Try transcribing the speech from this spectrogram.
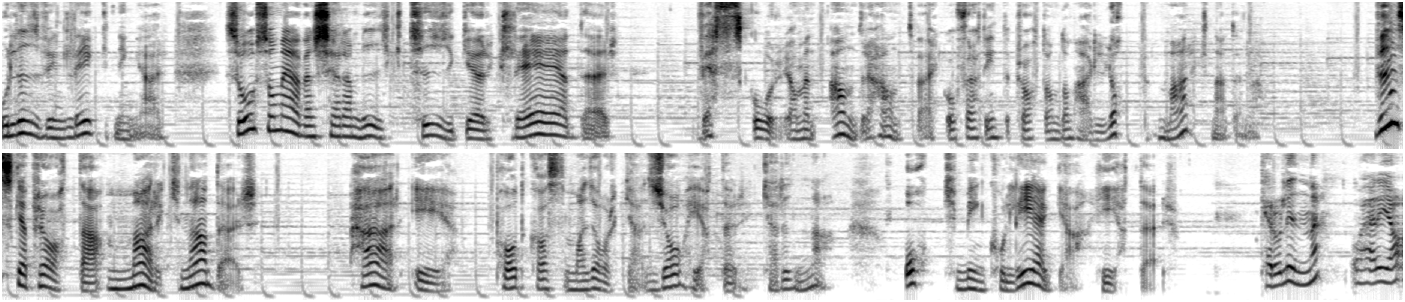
olivinläggningar, såsom även keramik, tyger, kläder, väskor, ja men andra hantverk och för att inte prata om de här loppmarknaderna. Vi ska prata marknader här är Podcast Mallorca. Jag heter Karina och min kollega heter Carolina och här är jag.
